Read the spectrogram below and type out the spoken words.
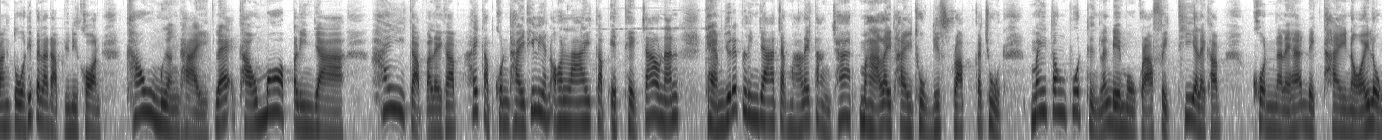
บางตัวที่เป็นระดับยูนิคอร์นเข้าเมืองไทย และเขามอบปริญญาให้กับอะไรครับ ให้กับคนไทยที่เรียนออนไลน์กับ EdTech เจ้านั้น แถม you ได้ปริญญาจากมหาลัยต่างชาติ มหาลัยไทยถูก disrupt กระจุย ไม่ต้องพูดถึงเรื่อง demographic ที่อะไรครับ คนอะไรฮะเด็กไทยน้อยลง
